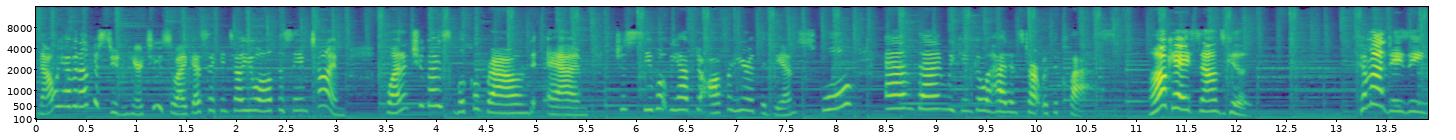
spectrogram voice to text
now we have another student here too, so I guess I can tell you all at the same time. Why don't you guys look around and just see what we have to offer here at the dance school, and then we can go ahead and start with the class. Okay, sounds good. Come on, Daisy.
